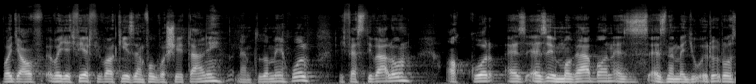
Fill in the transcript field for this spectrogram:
vagy, a, vagy egy férfival kézen fogva sétálni, nem tudom én hol, egy fesztiválon, akkor ez, ez önmagában, ez, ez nem, egy, rossz,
